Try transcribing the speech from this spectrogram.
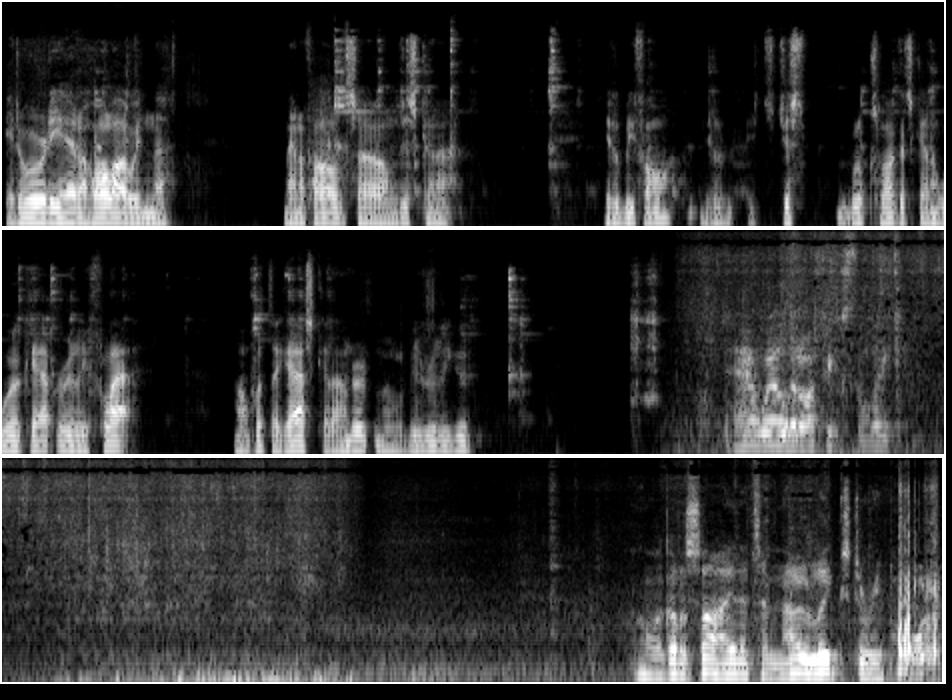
It already had a hollow in the manifold, so I'm just going to, it'll be fine. It'll, it just looks like it's going to work out really flat. I'll put the gasket under it and it'll be really good. How well did I fix the leak? Well, I've got to say, that's a no leaks to report.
